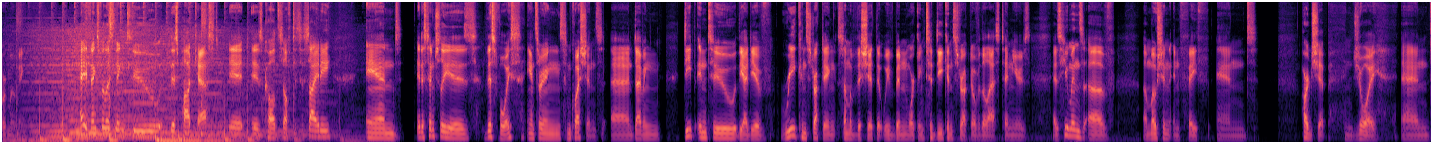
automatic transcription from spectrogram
we're moving. Hey, thanks for listening to this podcast. It is called Self to Society, and it essentially is this voice answering some questions and diving deep into the idea of reconstructing some of the shit that we've been working to deconstruct over the last 10 years as humans of emotion and faith and hardship and joy. And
